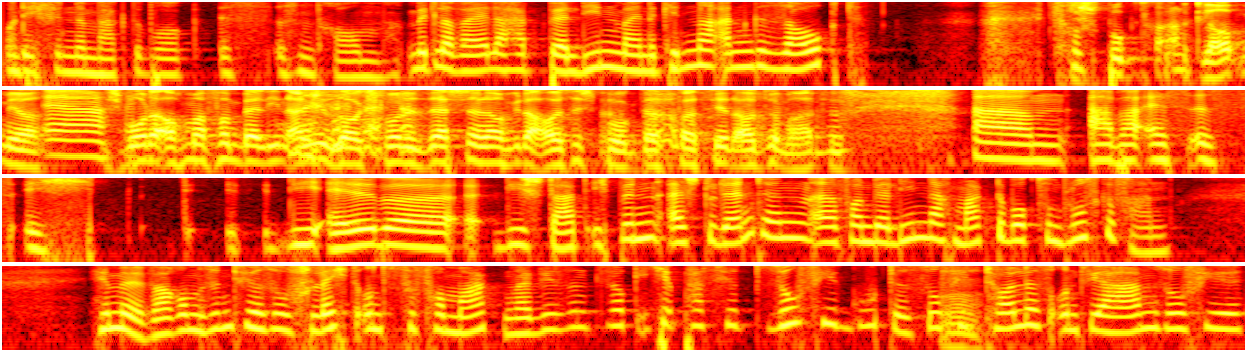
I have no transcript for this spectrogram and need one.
Und ich finde, Magdeburg ist, ist ein Traum. Mittlerweile hat Berlin meine Kinder angesaugt. Spuckt, glaub mir, Ja. ich wurde auch mal von Berlin angesaugt, ich wurde sehr schnell auch wieder ausgespuckt, das passiert automatisch. Ähm, aber es ist, ich, die Elbe, die Stadt. Ich bin als Studentin äh, von Berlin nach Magdeburg zum Blues gefahren. Himmel, warum sind wir so schlecht, uns zu vermarkten? Weil wir sind wirklich, hier passiert so viel Gutes, so viel Tolles und wir haben so viel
